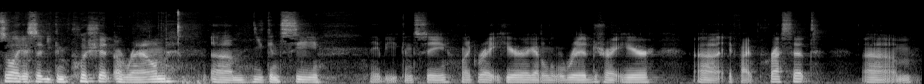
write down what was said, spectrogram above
So like I said, you can push it around. Um, you can see, maybe you can see, like right here, I got a little ridge right here. Uh, if I press it, um,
